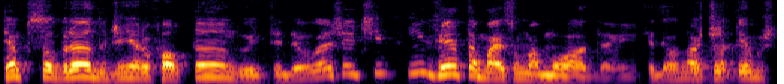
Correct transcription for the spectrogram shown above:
Tempo sobrando, dinheiro faltando, entendeu? A gente inventa mais uma moda, entendeu? Nós já temos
